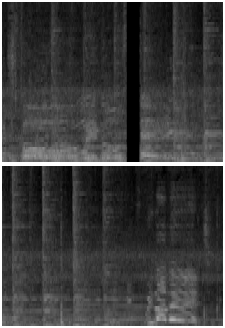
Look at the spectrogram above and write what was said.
it's called Wiggles Day. We love it!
